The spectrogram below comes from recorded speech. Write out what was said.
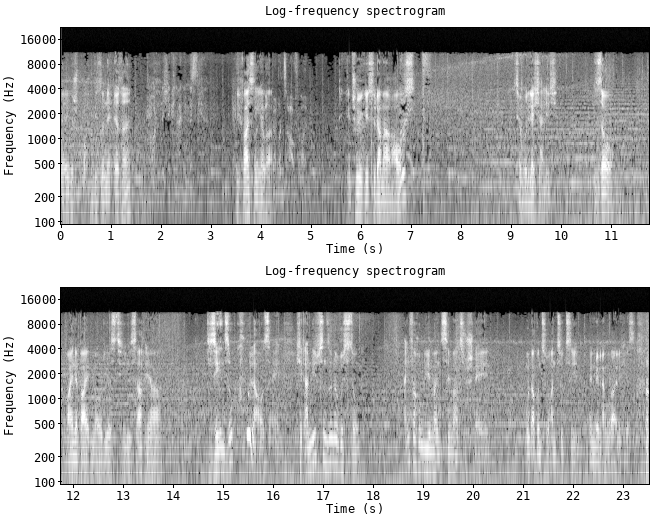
Schnell gesprochen wie so eine Irre. Ich weiß nicht, aber... Entschuldigung, gehst du da mal raus? Ist ja wohl lächerlich. So. Meine beiden ODSTs. Ach ja. Die sehen so cool aus, ey. Ich hätte am liebsten so eine Rüstung. Einfach um die in mein Zimmer zu stellen. Und ab und zu anzuziehen, wenn mir langweilig ist.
